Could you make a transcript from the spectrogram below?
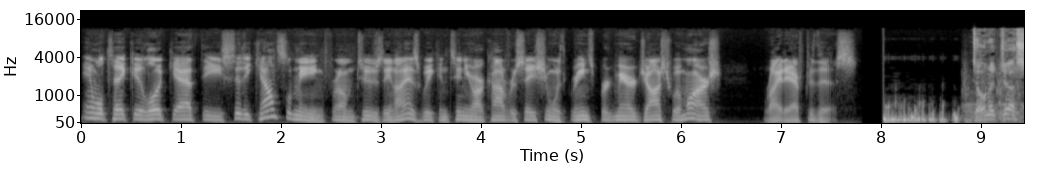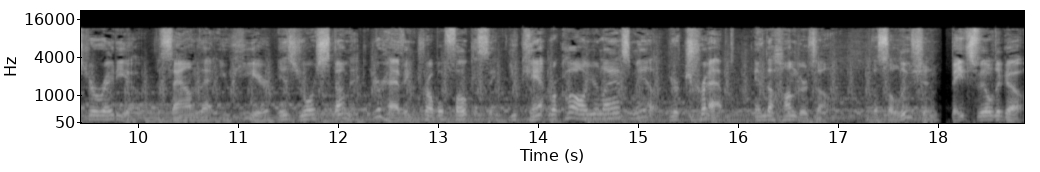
and we'll take a look at the City Council meeting from Tuesday night as we continue our conversation with Greensburg Mayor Joshua Marsh right after this. Don't adjust your radio. The sound that you hear is your stomach. You're having trouble focusing. You can't recall your last meal. You're trapped in the hunger zone. The solution Batesville to Go.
